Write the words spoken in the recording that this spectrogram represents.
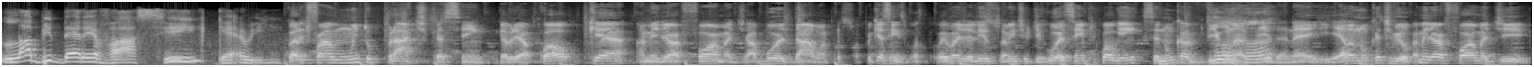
Labiderevasi Carry. Agora de forma muito prática, assim, Gabriel, qual que é a melhor forma de abordar uma pessoa? Porque assim, o evangelismo, somente o de rua, é sempre com alguém que você nunca viu na Aham. vida, né? E ela nunca te viu. Qual a melhor forma de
